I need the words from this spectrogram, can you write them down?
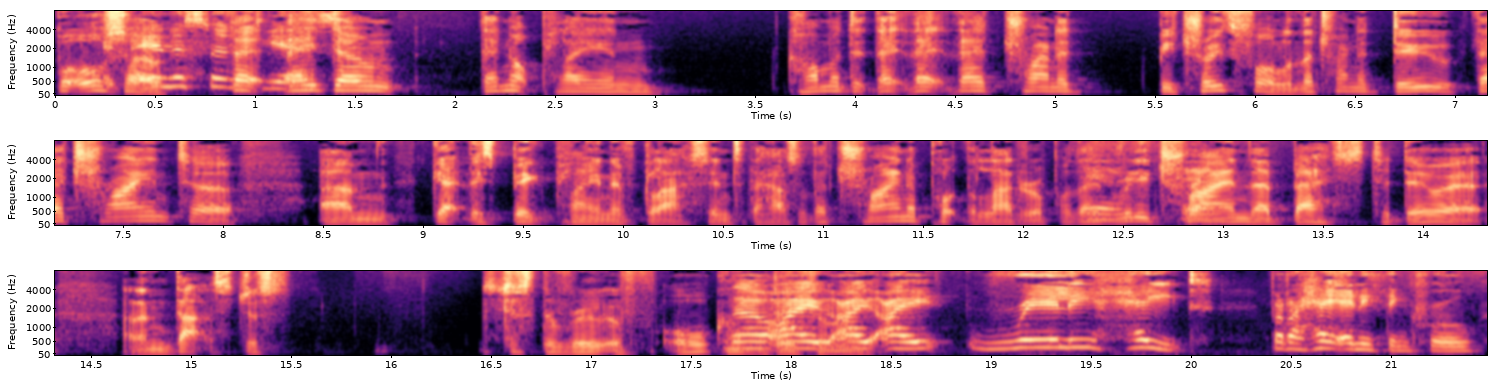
but also innocent, they, yes. they don't. They're not playing comedy. They, they they're trying to be truthful, and they're trying to do. They're trying to. Um, get this big plane of glass into the house, or they're trying to put the ladder up, or they're yeah, really trying yeah. their best to do it, and that's just it's just the root of all. No, I, I, I really hate, but I hate anything cruel.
